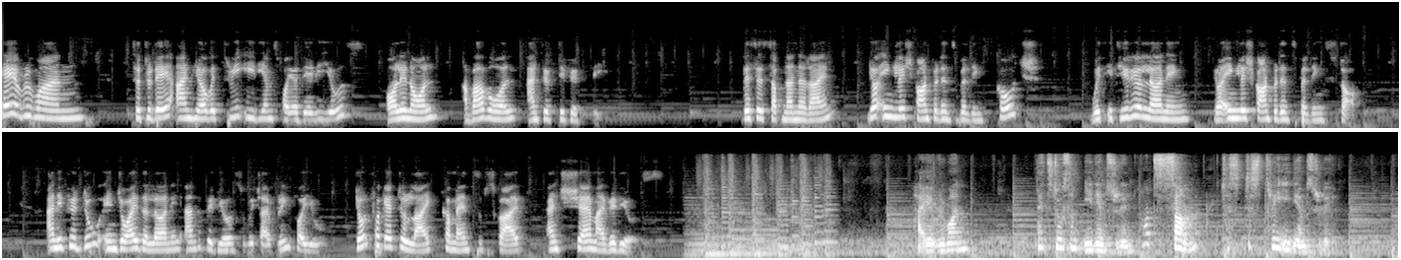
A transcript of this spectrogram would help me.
Hey everyone! So today I'm here with three idioms for your daily use all in all, above all, and 50 50. This is Sapna Narayan, your English confidence building coach with Ethereal Learning, your English confidence building stop. And if you do enjoy the learning and the videos which I bring for you, don't forget to like, comment, subscribe, and share my videos. Hi everyone. Let's do some idioms today. Not some, just just three idioms today.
